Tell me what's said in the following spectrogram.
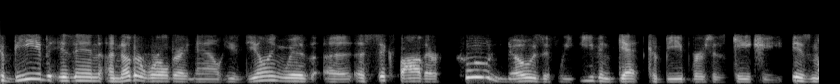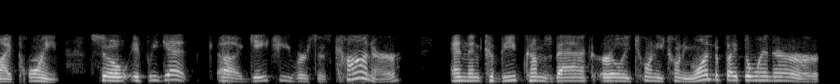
Khabib is in another world right now. He's dealing with a, a sick father. Who knows if we even get Khabib versus Gaethje? Is my point. So if we get uh, Gaethje versus Conor, and then Khabib comes back early 2021 to fight the winner, or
